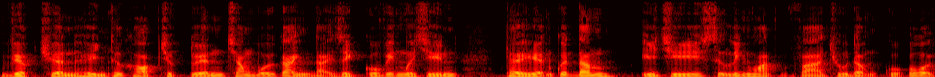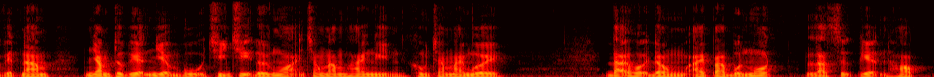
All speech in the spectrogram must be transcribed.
việc chuyển hình thức họp trực tuyến trong bối cảnh đại dịch COVID-19 thể hiện quyết tâm, ý chí, sự linh hoạt và chủ động của Quốc hội Việt Nam nhằm thực hiện nhiệm vụ chính trị đối ngoại trong năm 2020. Đại hội đồng IPA 41 là sự kiện họp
